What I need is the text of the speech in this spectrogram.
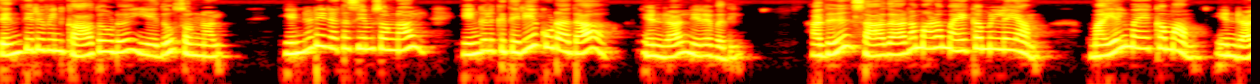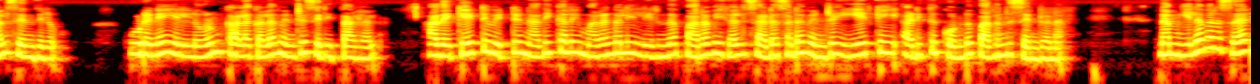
செந்திருவின் காதோடு ஏதோ சொன்னாள். என்னடி ரகசியம் சொன்னால் எங்களுக்கு தெரியக்கூடாதா? என்றாள் நிரவதி. அது சாதாரணமான மயக்கமில்லையாம். மயல் மயக்கமாம் என்றாள் செந்திரு உடனே எல்லோரும் கலகலவென்று சிரித்தார்கள். அதை கேட்டுவிட்டு நதிக்கரை மரங்களில் இருந்த பறவைகள் சடசடவென்று இயற்கை அடித்துக்கொண்டு பறந்து சென்றன. நம் இளவரசர்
